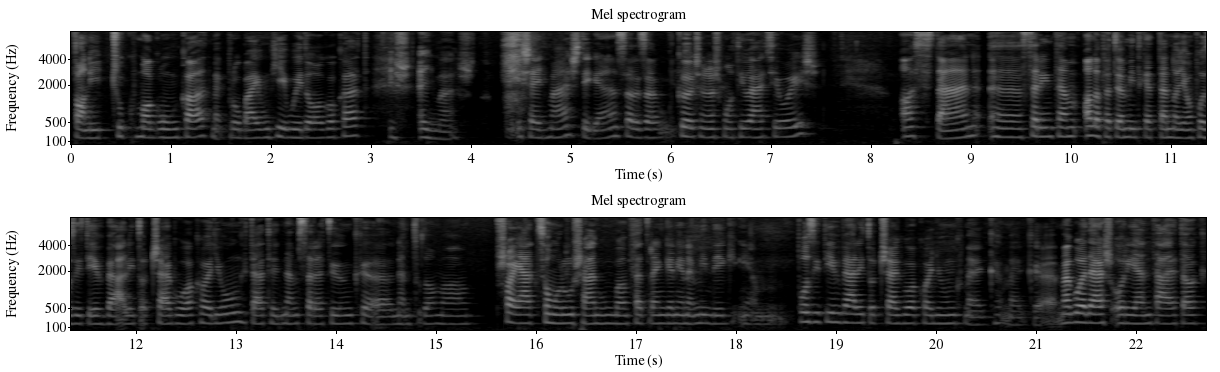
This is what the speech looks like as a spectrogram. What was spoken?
tanítsuk magunkat, meg próbáljunk ki új dolgokat. És egymást. És egymást, igen, szóval ez a kölcsönös motiváció is. Aztán szerintem alapvetően mindketten nagyon pozitív beállítottságúak vagyunk, tehát hogy nem szeretünk, nem tudom, a saját szomorúságunkban fetrengeni, hanem mindig ilyen pozitív beállítottságúak vagyunk, meg, meg megoldásorientáltak.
